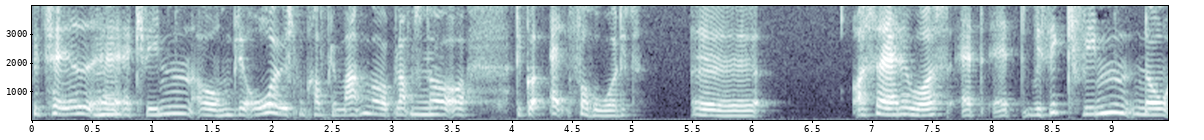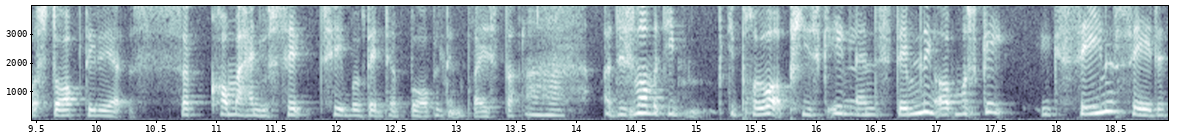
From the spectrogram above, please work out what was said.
betaget mm. af, af kvinden, og hun bliver overøst med komplimenter og blomster, mm. og det går alt for hurtigt. Øh, og så er det jo også, at, at hvis ikke kvinden når at stoppe det der, så kommer han jo selv til, hvor den der boble, den brister. Aha. Og det er som om, at de, de prøver at piske en eller anden stemning op, måske iscenesætte,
